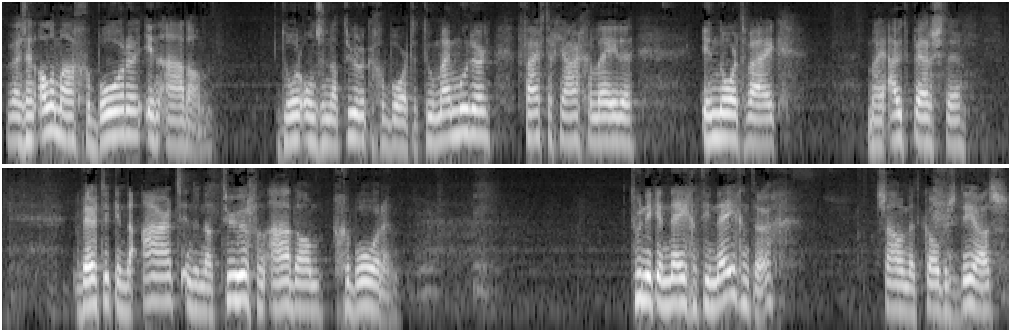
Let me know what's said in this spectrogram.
Wij zijn allemaal geboren in Adam, door onze natuurlijke geboorte. Toen mijn moeder 50 jaar geleden in Noordwijk mij uitperste, werd ik in de aard, in de natuur van Adam geboren. Toen ik in 1990 samen met Cobus Diaz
